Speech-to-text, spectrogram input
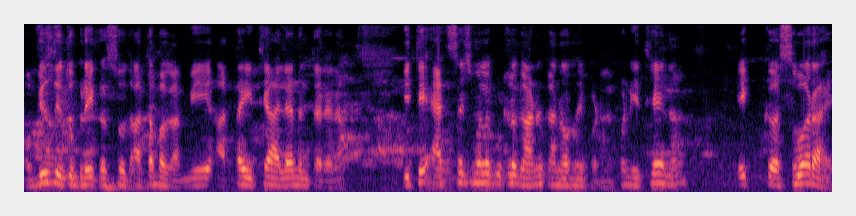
ऑब्व्हियसली तो ब्रेक असतो. आता बघा मी आता इथे आल्यानंतर आहे ना इथे ॲज सच मला कुठलं गाणं कानावर नाही पडलं. पण इथे ना एक स्वर आहे.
